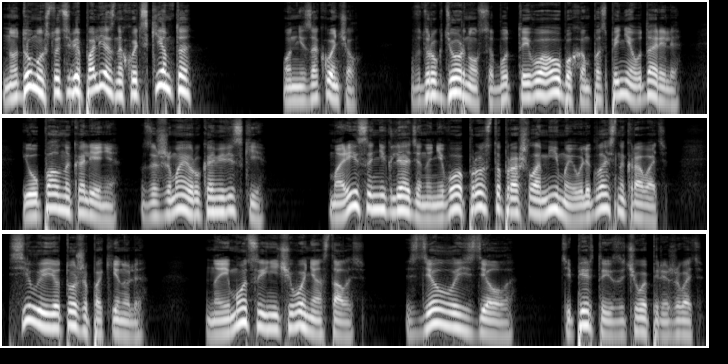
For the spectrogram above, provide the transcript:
но думал, что тебе полезно хоть с кем-то...» Он не закончил. Вдруг дернулся, будто его обухом по спине ударили, и упал на колени, зажимая руками виски. Мариса, не глядя на него, просто прошла мимо и улеглась на кровать. Силы ее тоже покинули. На эмоции ничего не осталось. Сделала и сделала. Теперь-то из-за чего переживать.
